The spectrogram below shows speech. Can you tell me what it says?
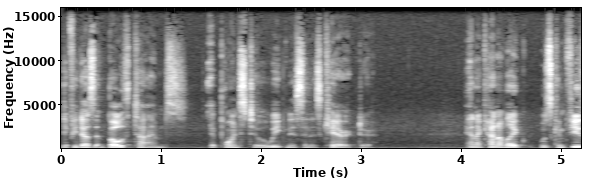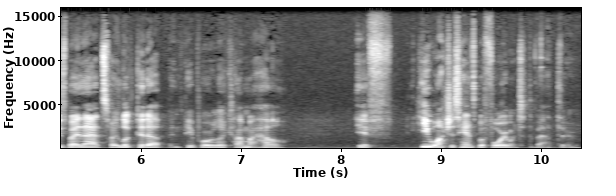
If he does it both times, it points to a weakness in his character." And I kind of like was confused by that, so I looked it up, and people were like talking about how if he washed his hands before he went to the bathroom,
